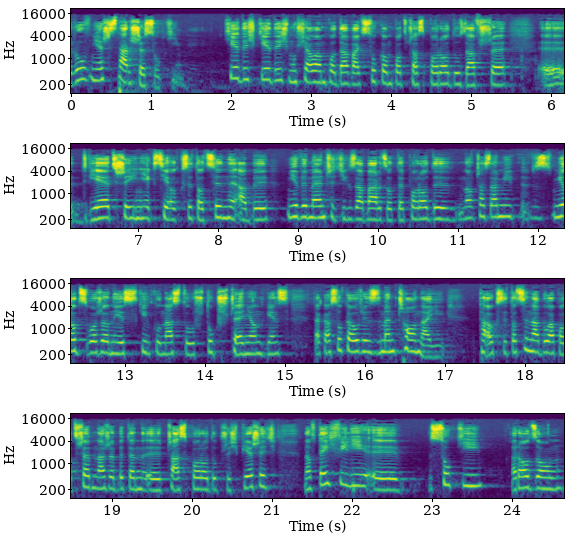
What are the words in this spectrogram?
Y, Również starsze suki. Kiedyś, kiedyś musiałam podawać sukom podczas porodu zawsze y, dwie, trzy iniekcje oksytocyny, aby nie wymęczyć ich za bardzo. Te porody, no czasami miod złożony jest z kilkunastu sztuk szczeniąt, więc taka suka już jest zmęczona i ta oksytocyna była potrzebna, żeby ten y, czas porodu przyspieszyć. No w tej chwili y, suki rodzą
